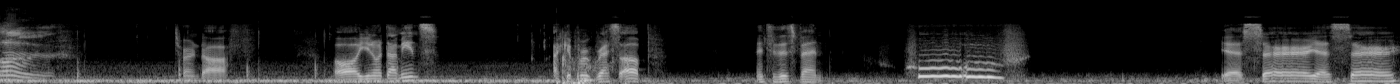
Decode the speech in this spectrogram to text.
turned off. Oh, you know what that means? I can progress up into this vent. Whoo! Yes, sir. Yes, sir.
